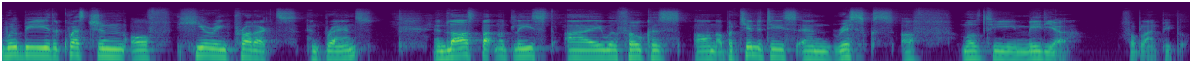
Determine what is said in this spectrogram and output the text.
will be the question of hearing products and brands. And last but not least, I will focus on opportunities and risks of multimedia for blind people.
